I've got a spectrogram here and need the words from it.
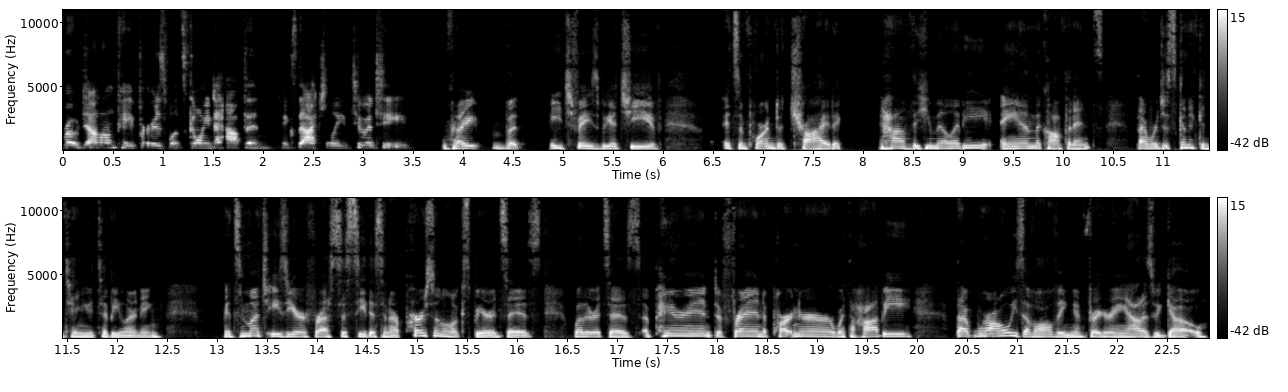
wrote down on paper is what's going to happen exactly to a T. Right. But each phase we achieve, it's important to try to have the humility and the confidence that we're just going to continue to be learning. It's much easier for us to see this in our personal experiences, whether it's as a parent, a friend, a partner, with a hobby that we're always evolving and figuring out as we go.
